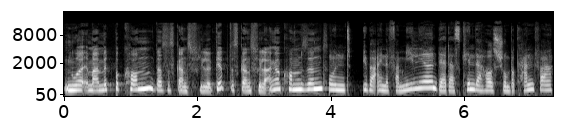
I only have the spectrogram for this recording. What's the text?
nur immer mitbekommen, dass es ganz viele gibt, dass ganz viele angekommen sind. Und über eine Familie, der das Kinderhaus schon bekannt war,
